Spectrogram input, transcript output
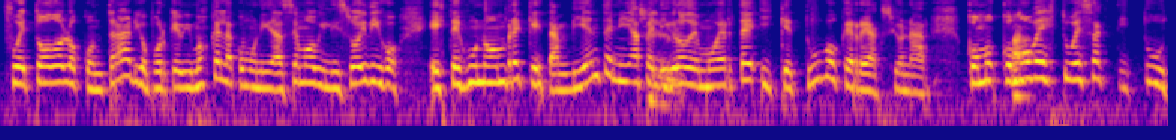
fue todo lo contrario, porque vimos que la comunidad se movilizó y dijo, este es un hombre que también tenía peligro de muerte y que tuvo que reaccionar ¿Cómo, cómo ah. ves tú esa actitud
